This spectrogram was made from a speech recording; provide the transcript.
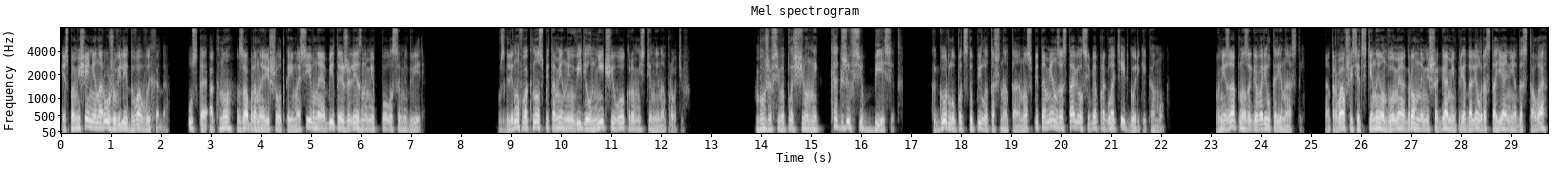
Из помещения наружу вели два выхода. Узкое окно, забранное решеткой, и массивная, обитая железными полосами дверь. Взглянув в окно, Спитамен не увидел ничего, кроме стены напротив. «Боже всевоплощенный, как же все бесит!» К горлу подступила тошнота, но спитамен заставил себя проглотить горький комок. Внезапно заговорил коренастый. Оторвавшись от стены, он двумя огромными шагами преодолел расстояние до стола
